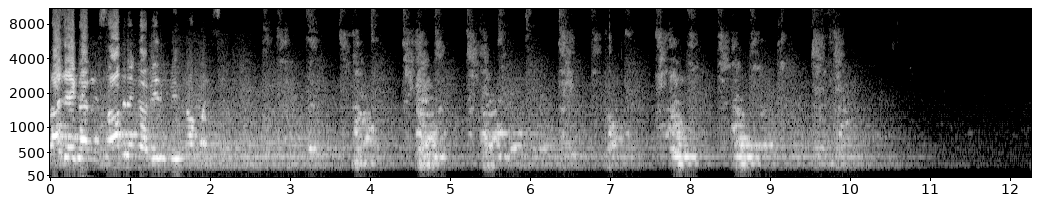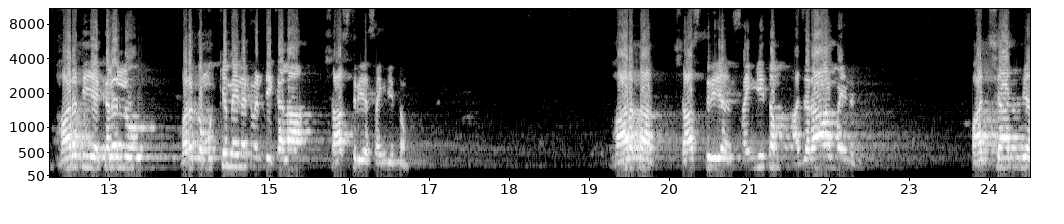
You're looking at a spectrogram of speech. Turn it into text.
రాజయ్య గారిని సాధారణంగా వేదిక మీద భారతీయ కళల్లో మరొక ముఖ్యమైనటువంటి కళ శాస్త్రీయ సంగీతం. భారత శాస్త్రీయ సంగీతం అజరామైనది పాశ్చాత్య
